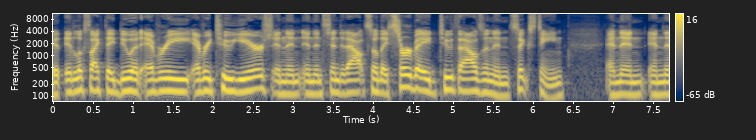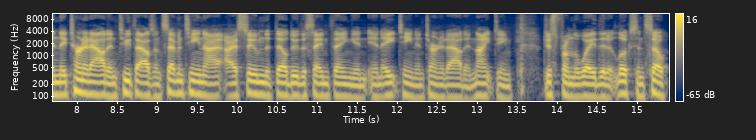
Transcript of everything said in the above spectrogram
it, it looks like they do it every every two years and then and then send it out. So they surveyed 2016 and then and then they turn it out in 2017. I, I assume that they'll do the same thing in, in 18 and turn it out in 19, just from the way that it looks. And so,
